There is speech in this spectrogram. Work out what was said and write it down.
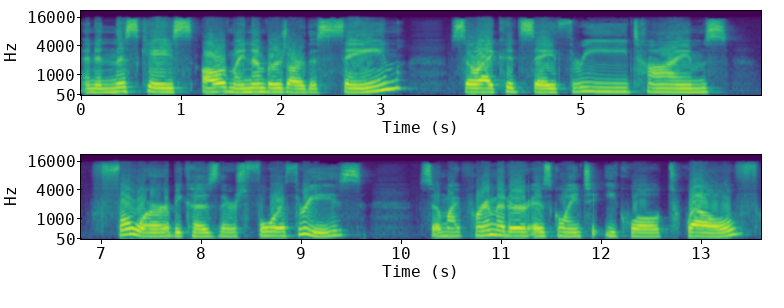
And in this case, all of my numbers are the same. So I could say 3 times 4 because there's four threes so my perimeter is going to equal 12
